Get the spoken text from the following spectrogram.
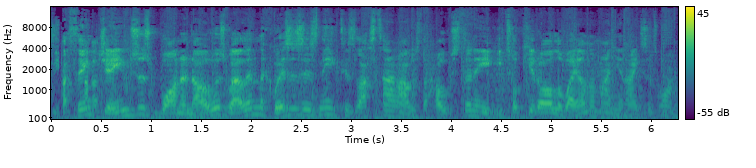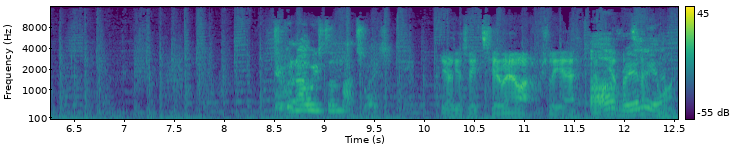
the. I think James was one and zero as well in the quizzes, isn't he? Because last time I was the host and he, he took you all the way on the Man United one. Yeah, we know he's done that twice. Yeah, I was gonna say two now actually. Yeah. Oh, Yeah, really, yeah. one.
